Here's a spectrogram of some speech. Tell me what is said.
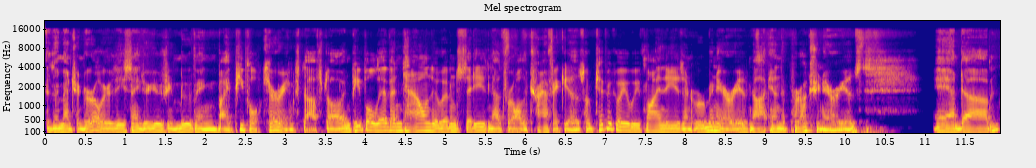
as I mentioned earlier, these things are usually moving by people carrying stuff. So, and people live in towns, they live in cities, and that's where all the traffic is. So typically we find these in urban areas, not in the production areas. And um,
